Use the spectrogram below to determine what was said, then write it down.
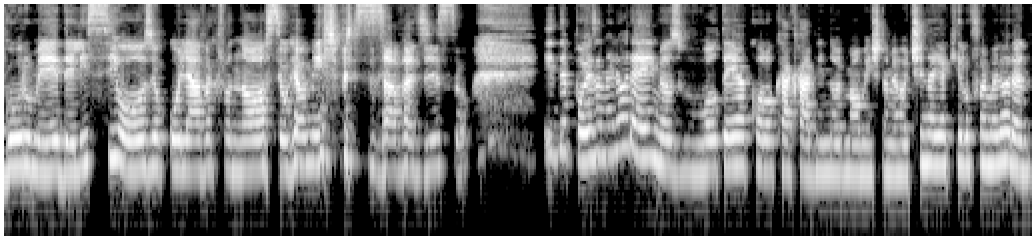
gourmet, delicioso. Eu olhava e falava, nossa, eu realmente precisava disso. E depois eu melhorei, meus, voltei a colocar carne normalmente na minha rotina e aquilo foi melhorando.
